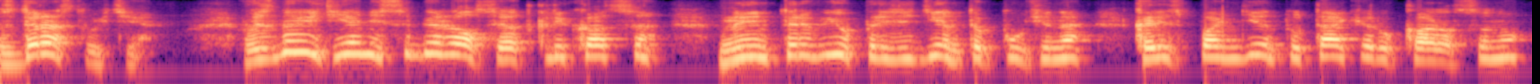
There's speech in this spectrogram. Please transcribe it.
Здравствуйте. Вы знаете, я не собирался откликаться на интервью президента Путина корреспонденту Такеру Карлсону,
